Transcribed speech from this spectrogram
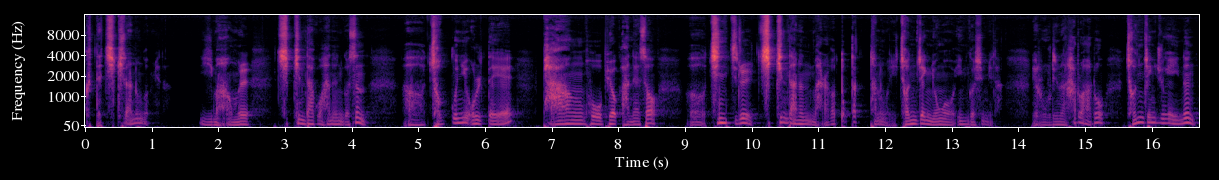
그때 지키라는 겁니다. 이 마음을 지킨다고 하는 것은 어, 적군이 올 때에 방호벽 안에서 어, 진지를 지킨다는 말하고 똑같다는 거예요. 전쟁 용어인 것입니다. 여러분 우리는 하루하루 전쟁 중에 있는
